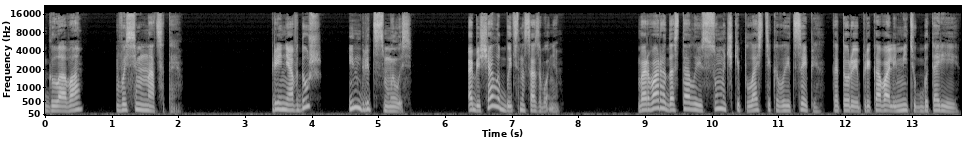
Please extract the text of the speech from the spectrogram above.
Глава 18 Приняв душ, Ингрид смылась. Обещала быть на созвоне. Варвара достала из сумочки пластиковые цепи, которые приковали Митю к батарее,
